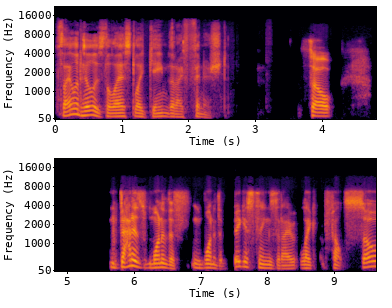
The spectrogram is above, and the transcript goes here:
Silent Hill is the last like game that I finished. so that is one of the th- one of the biggest things that i like felt so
